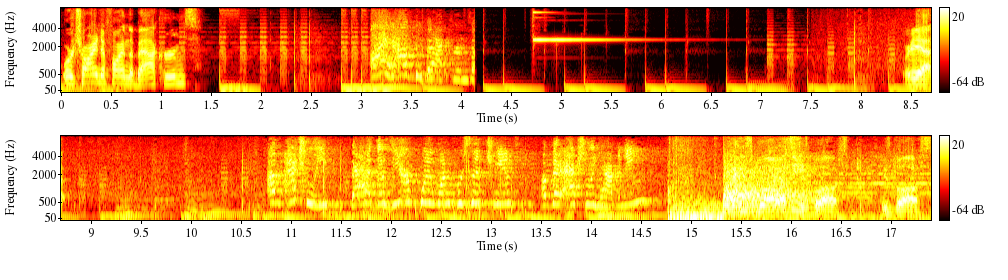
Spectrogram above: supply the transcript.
We're trying to find the back rooms. I have the back rooms. Where are you at? Um, actually, that has a 0.1% chance of that actually happening. Wait, he's below us. He's below us. He's below us.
